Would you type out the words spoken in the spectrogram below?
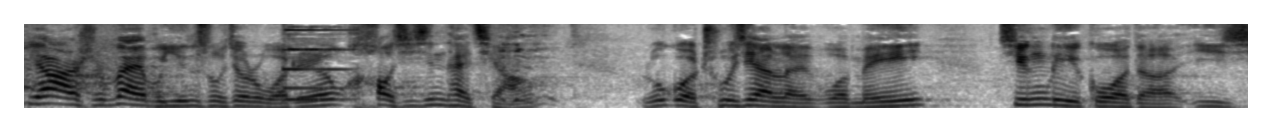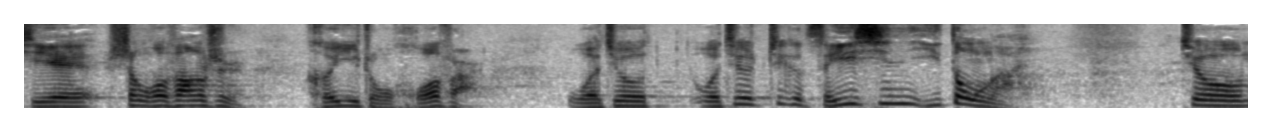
第二是外部因素，就是我这人好奇心太强，如果出现了我没经历过的一些生活方式和一种活法，我就我就这个贼心一动啊，就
